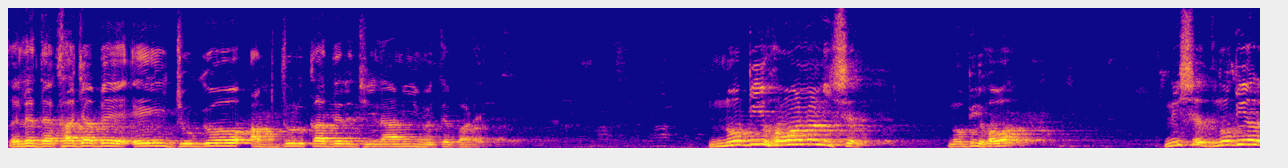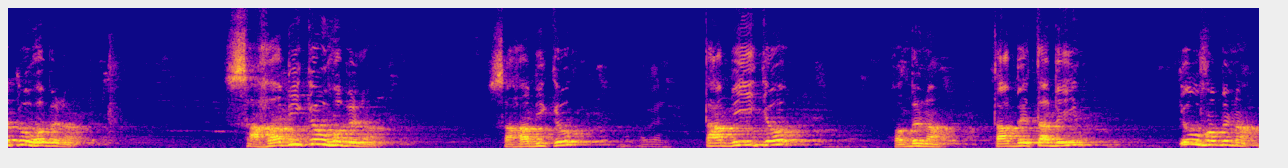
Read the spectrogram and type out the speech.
তাহলে দেখা যাবে এই যুগেও আব্দুল কাদের জিলানি হইতে পারে। নবী হওয়া না নিষেধ? নবী হওয়া নিষেধ? নবী আর কেউ হবে না। সাহাবি কেউ হবে না। সাহাবি কেউ তাবি কেউ হবে না। তাবে তাবেই কেউ হবে না।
